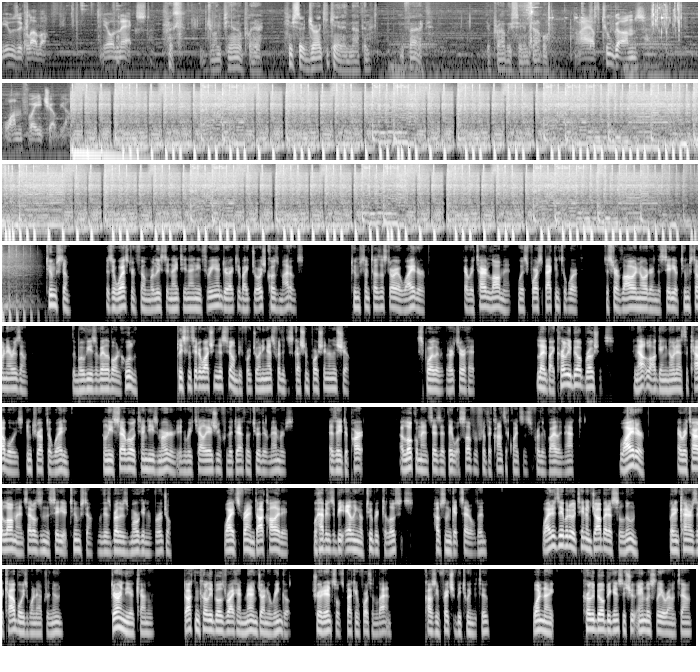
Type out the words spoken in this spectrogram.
music lover. You're next. drunk piano player. You're so drunk you can't hit nothing. In fact, you're probably seeing double. I have two guns, one for each of you. Tombstone is a Western film released in 1993 and directed by George Cosmatos. Tombstone tells the story of Wyatt Earp, a retired lawman who is forced back into work to serve law and order in the city of Tombstone, Arizona. The movie is available on Hulu. Please consider watching this film before joining us for the discussion portion of the show. Spoiler alerts are ahead. Led by Curly Bill Brocius, an outlaw gang known as the Cowboys interrupt a wedding and leave several attendees murdered in retaliation for the death of two of their members. As they depart, a local man says that they will suffer for the consequences for their violent act. Wyatt Earp, a retired lawman, settles in the city of Tombstone with his brothers Morgan and Virgil. Wyatt's friend, Doc Holliday, who happens to be ailing of tuberculosis, helps them get settled in. Wyatt is able to obtain a job at a saloon, but encounters the cowboys one afternoon. During the encounter, Doc and Curly Bill's right hand man, Johnny Ringo, trade insults back and forth in Latin, causing friction between the two. One night, Curly Bill begins to shoot aimlessly around town.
